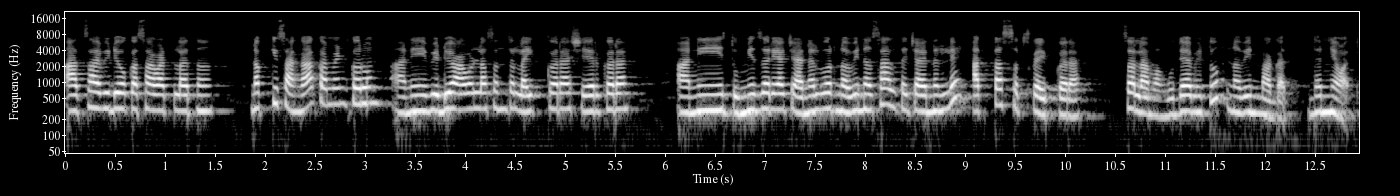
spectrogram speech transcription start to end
आजचा व्हिडिओ कसा वाटला तर? नक्की सांगा कमेंट करून आणि व्हिडिओ आवडला असेल तर लाईक करा शेअर करा आणि तुम्ही जर या चॅनलवर नवीन असाल तर चॅनलने आत्ताच सबस्क्राईब करा. चला मग उद्या भेटू नवीन भागात. धन्यवाद.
